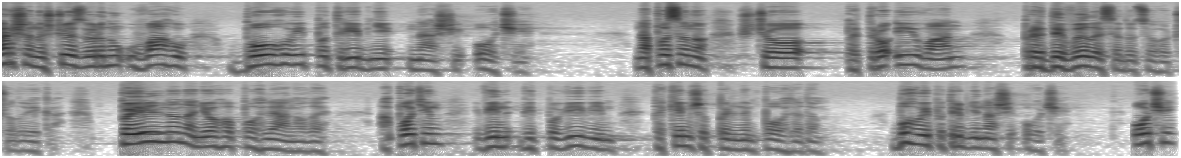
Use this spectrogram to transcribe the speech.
Перше, на що я звернув увагу, Богові потрібні наші очі. Написано, що Петро і Іван придивилися до цього чоловіка, пильно на нього поглянули, а потім він відповів їм таким же пильним поглядом. Богові потрібні наші очі. Очі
